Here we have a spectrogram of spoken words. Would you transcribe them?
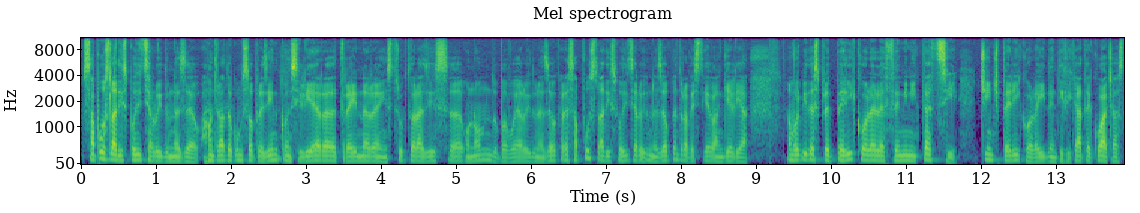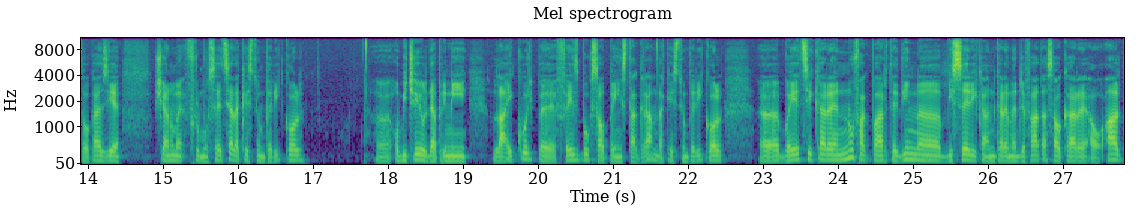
s-a pus la dispoziția lui Dumnezeu. Am întrebat-o cum să o prezint, consilieră, trainer, instructor, a zis uh, un om după voia lui Dumnezeu care s-a pus la dispoziția lui Dumnezeu pentru a vesti Evanghelia. Am vorbit despre pericolele feminității, cinci pericole identificate cu această ocazie și anume frumusețea, dacă este un pericol, uh, obiceiul de a primi like-uri pe Facebook sau pe Instagram, dacă este un pericol, uh, băieții care nu fac parte din uh, biserica în care merge fata sau care au alt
